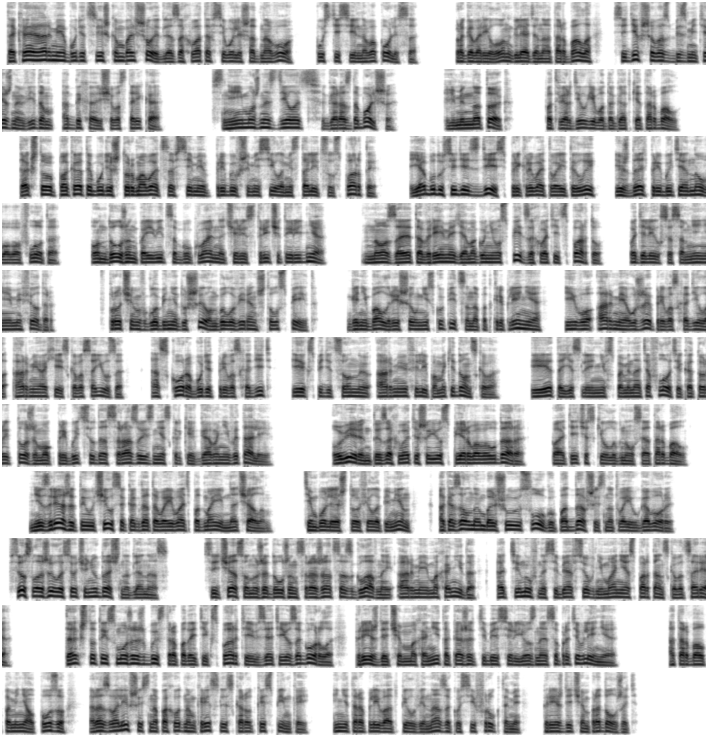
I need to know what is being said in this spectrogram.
Такая армия будет слишком большой для захвата всего лишь одного, пусть и сильного полиса, проговорил он, глядя на Аторбала, сидевшего с безмятежным видом отдыхающего старика. С ней можно сделать гораздо больше. Именно так, подтвердил его догадки Аторбал. Так что пока ты будешь штурмовать со всеми прибывшими силами столицу Спарты, я буду сидеть здесь, прикрывать твои тылы и ждать прибытия нового флота. Он должен появиться буквально через 3-4 дня. Но за это время я могу не успеть захватить Спарту, поделился сомнениями Федор. Впрочем, в глубине души он был уверен, что успеет. Ганнибал решил не скупиться на подкрепление, и его армия уже превосходила армию Ахейского союза, а скоро будет превосходить и экспедиционную армию Филиппа Македонского. И это если не вспоминать о флоте, который тоже мог прибыть сюда сразу из нескольких гаваней в Италии. «Уверен, ты захватишь ее с первого удара», — поотечески улыбнулся Аторбал. «Не зря же ты учился когда-то воевать под моим началом. Тем более, что Филопимен оказал нам большую услугу, поддавшись на твои уговоры. Все сложилось очень удачно для нас. Сейчас он уже должен сражаться с главной армией Маханида, оттянув на себя все внимание спартанского царя. Так что ты сможешь быстро подойти к Спарте и взять ее за горло, прежде чем Маханит окажет тебе серьезное сопротивление». Аторбал поменял позу, развалившись на походном кресле с короткой спинкой, и неторопливо отпил вина, закусив фруктами, прежде чем продолжить.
